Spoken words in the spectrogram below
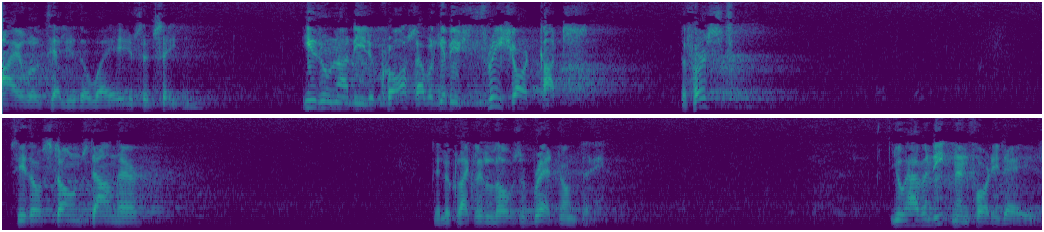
I will tell you the way, said Satan. You do not need a cross. I will give you three shortcuts. The first, see those stones down there? They look like little loaves of bread, don't they? You haven't eaten in 40 days.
